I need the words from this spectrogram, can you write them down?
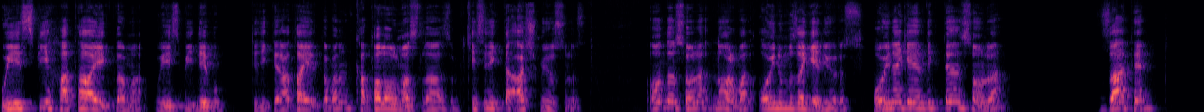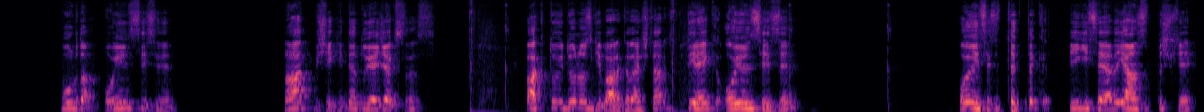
USB hata ayıklama USB debug dedikleri hata ayıklamanın kapalı olması lazım. Kesinlikle açmıyorsunuz. Ondan sonra normal oyunumuza geliyoruz. Oyuna geldikten sonra zaten burada oyun sesini rahat bir şekilde duyacaksınız. Bak duyduğunuz gibi arkadaşlar direkt oyun sesi oyun sesi tık tık bilgisayarda yansıtmış bir şey.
